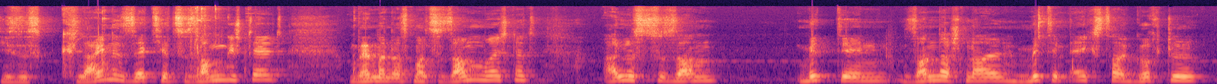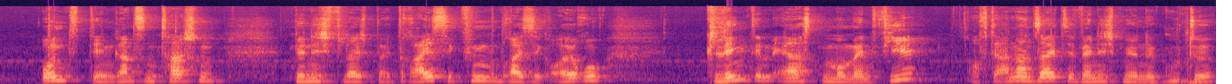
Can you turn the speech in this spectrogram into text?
dieses kleine Set hier zusammengestellt. Und wenn man das mal zusammenrechnet, Alles zusammen mit den Sonderschnallen, mit dem extra Gürtel und den ganzen Taschen bin ich vielleicht bei 30, 35 Euro. Klingt im ersten Moment viel. Auf der anderen Seite, wenn ich mir eine gute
